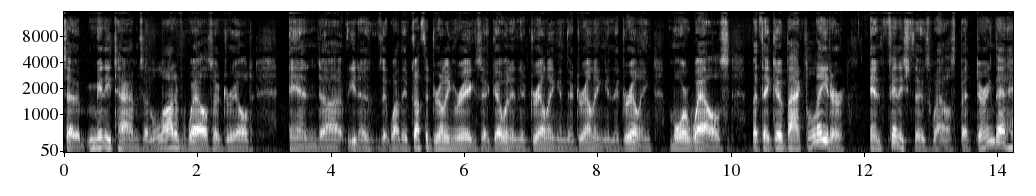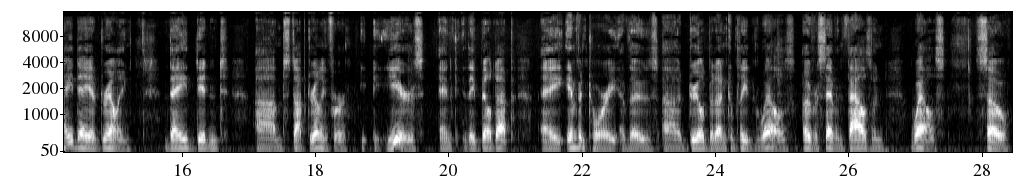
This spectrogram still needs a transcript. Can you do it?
So many times, a lot of wells are drilled, and uh, you know that while they've got the drilling rigs, they're going and they're drilling and they're drilling and they're drilling more wells, but they go back later and finish those wells. But during that heyday of drilling, they didn't um, stop drilling for years, and they built up a inventory of those uh, drilled but uncompleted wells, over seven thousand wells. So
